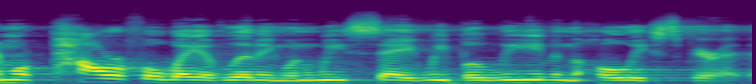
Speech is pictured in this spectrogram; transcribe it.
and a more powerful way of living when we say we believe in the Holy Spirit.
